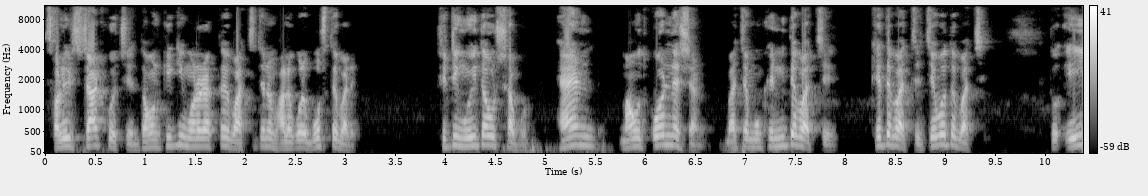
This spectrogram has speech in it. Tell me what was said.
সলিড স্টার্ট করছেন, তখন কি কি মনে রাখতে হবে? বাচ্চা যেন ভালো করে বসতে পারে। Sitting without support hand mouth coordination বাচ্চা মুখে নিতে পারছে, খেতে পারছে, চেবোতে পারছে। তো এই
